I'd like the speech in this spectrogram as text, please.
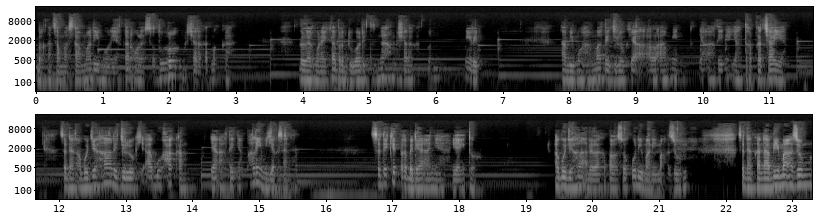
bahkan sama-sama dimuliakan oleh seluruh masyarakat Mekah. Gelar mereka berdua di tengah masyarakat pun mirip. Nabi Muhammad dijuluki Al-Amin, yang artinya yang terpercaya. Sedang Abu Jahal dijuluki Abu Hakam, yang artinya paling bijaksana. Sedikit perbedaannya, yaitu Abu Jahal adalah kepala suku di Bani Ma'zum, sedangkan Nabi Ma'zum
